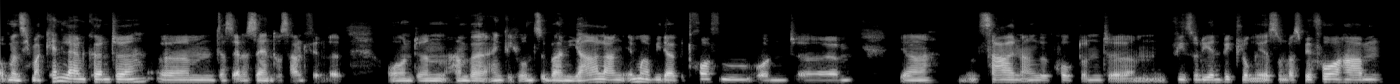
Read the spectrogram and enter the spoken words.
ob man sich mal kennenlernen könnte, ähm, dass er das sehr interessant findet. Und dann haben wir eigentlich uns über ein Jahr lang immer wieder getroffen und ähm, ja, Zahlen angeguckt und ähm, wie so die Entwicklung ist und was wir vorhaben.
